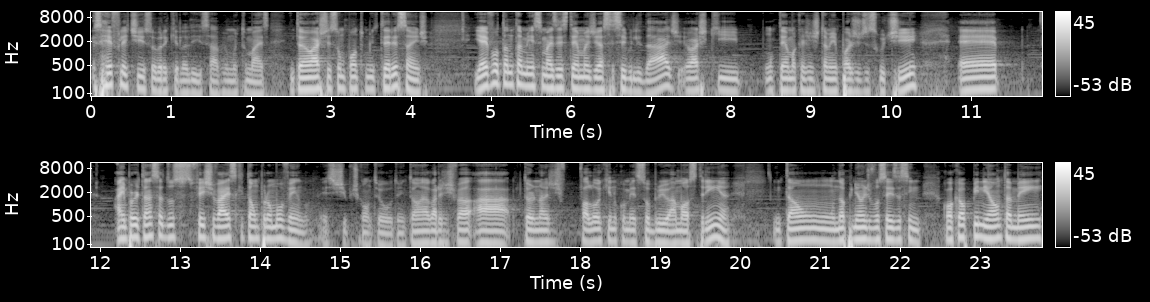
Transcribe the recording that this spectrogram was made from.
refletir sobre aquilo ali, sabe, muito mais. Então eu acho isso um ponto muito interessante. E aí, voltando também assim, mais esse tema de acessibilidade, eu acho que um tema que a gente também pode discutir é a importância dos festivais que estão promovendo esse tipo de conteúdo. Então, agora a gente vai a, tornar, a gente falou aqui no começo sobre a mostrinha. Então, na opinião de vocês, assim, qual é a opinião também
